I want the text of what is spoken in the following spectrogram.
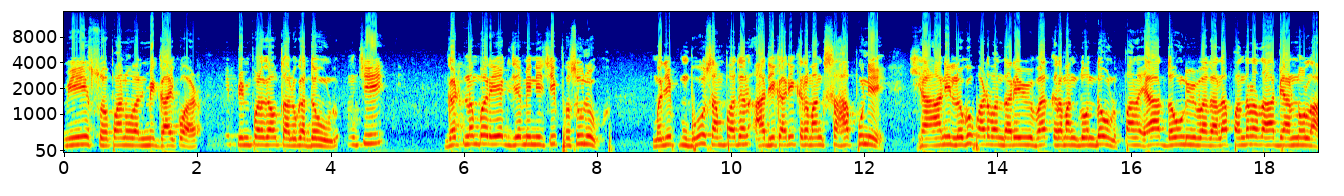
मी सोपान वाल्मिक गायकवाड पिंपळगाव तालुका दौंड. आमची गट नंबर एक जमिनीची फसवणूक म्हणजे भूसंपादन अधिकारी क्रमांक सहा पुणे ह्या आणि लघु पाटबंधारे विभाग क्रमांक दोन दौंड. प ह्या दौंड विभागाला पंधरा दहा ब्याण्णवला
